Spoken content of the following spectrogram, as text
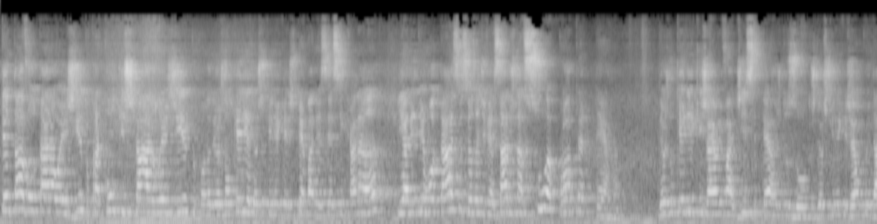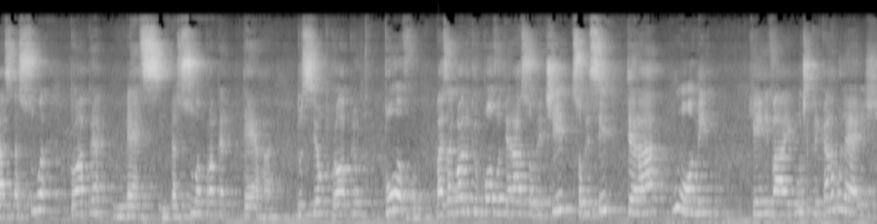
tentar voltar ao Egito para conquistar o Egito, quando Deus não queria, Deus queria que eles permanecessem em Canaã e ali derrotasse os seus adversários na sua própria terra. Deus não queria que Israel invadisse terras dos outros, Deus queria que Israel cuidasse da sua própria messe, da sua própria terra, do seu próprio povo. Mas agora o que o povo terá sobre ti, sobre si, terá um homem que ele vai multiplicar mulheres,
